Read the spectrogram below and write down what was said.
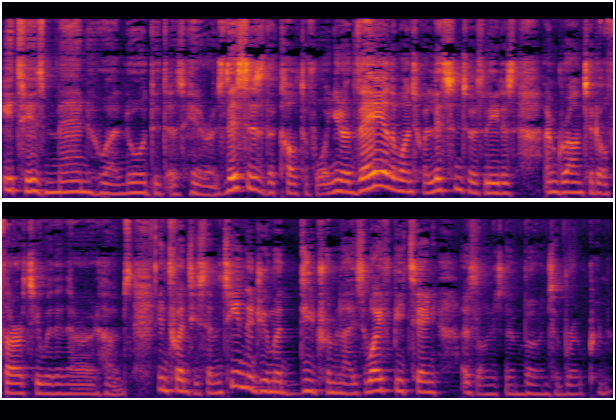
it is men who are lauded as heroes. This is the cult of war. You know, they are the ones who are listened to as leaders and granted authority within their own homes. In 2017, the Duma decriminalized wife beating as long as no bones are broken.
